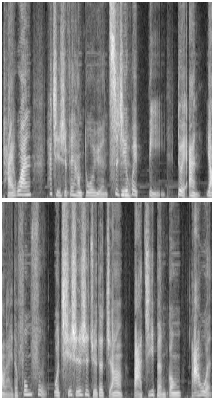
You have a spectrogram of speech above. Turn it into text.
台湾，它其实非常多元，刺激会比对岸要来的丰富。我其实是觉得，只要把基本功打稳、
